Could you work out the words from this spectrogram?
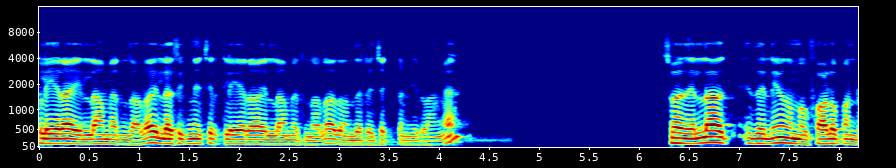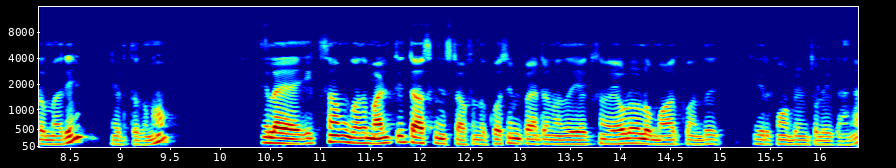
கிளியராக இல்லாமல் இருந்தாலோ இல்லை சிக்னேச்சர் கிளியராக இல்லாமல் இருந்தாலோ அதை வந்து ரிஜெக்ட் பண்ணிடுவாங்க. ஸோ அது எல்லா இதுலேயும் நம்ம ஃபாலோ பண்ணுற மாதிரி எடுத்துக்கணும். இதில் எக்ஸாமுக்கு வந்து மல்டி டாஸ்கிங் ஸ்டாஃப் இந்த கொஷின் பேட்டர்ன் வந்து எக்ஸாம் எவ்வளோ எவ்வளோ மார்க் வந்து இருக்கும் அப்படின்னு சொல்லியிருக்காங்க.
